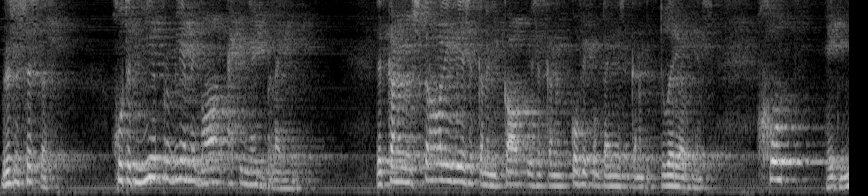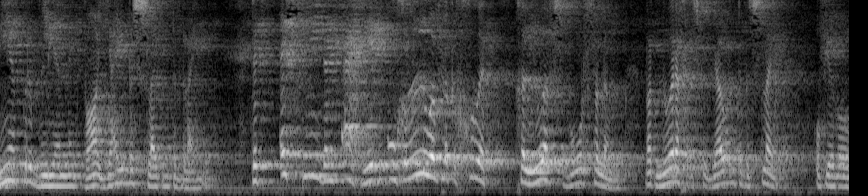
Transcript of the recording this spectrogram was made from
Broers en susters, God het nie 'n probleem met waar ek en jy bly nie. Dit kan in Australië wees, dit kan in die Kaap wees, dit kan in Koffiefontein wees, dit kan in Pretoria wees. God het nie 'n probleem met waar jy besluit om te bly nie. Dit is nie dink ek hierdie ongelooflike groot geloofsworsteling wat nodig is vir jou om te besluit of jy wil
